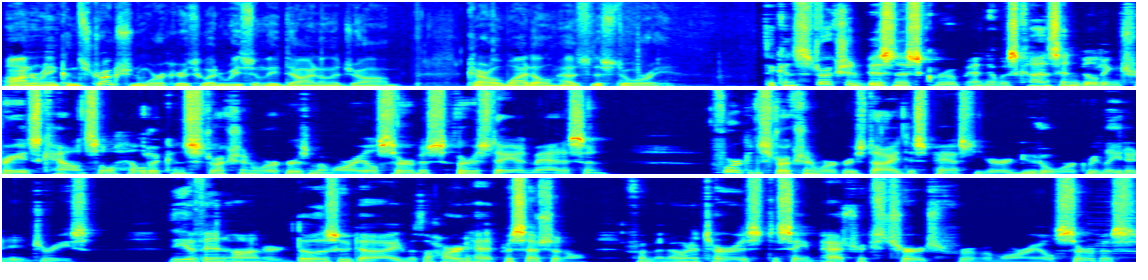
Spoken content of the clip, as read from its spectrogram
honoring construction workers who had recently died on the job. Carol Weidel has the story. The Construction Business Group and the Wisconsin Building Trades Council held a construction workers' memorial service Thursday in Madison. Four construction workers died this past year due to work related injuries. The event honored those who died with a hard hat processional from Monona Terrace to St. Patrick's Church for a memorial service.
